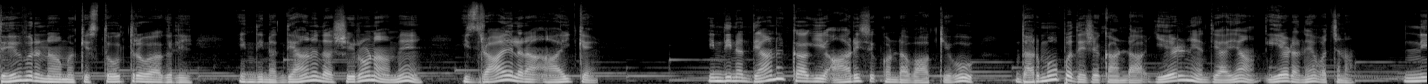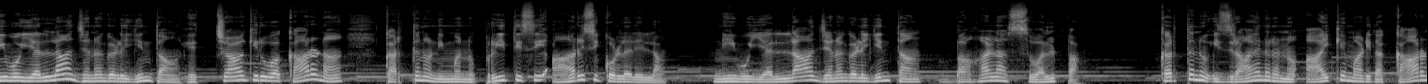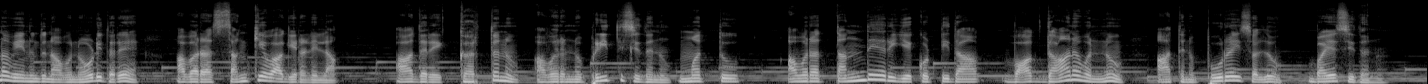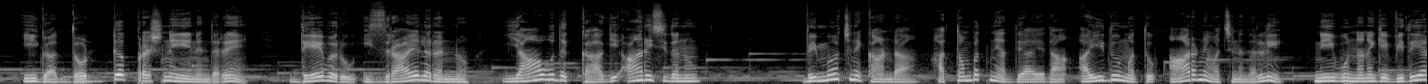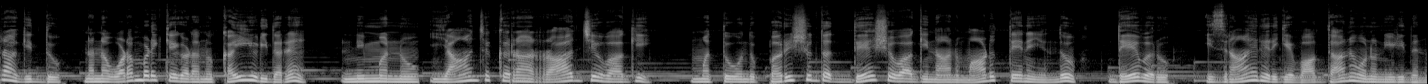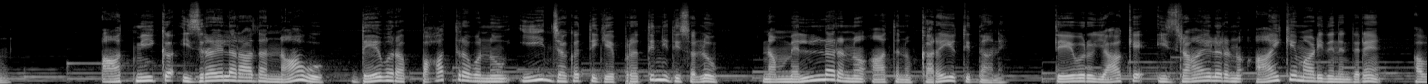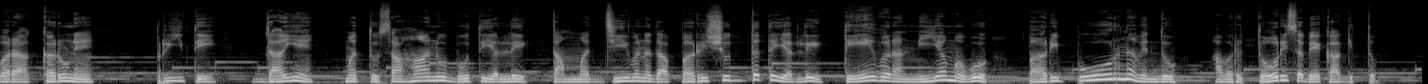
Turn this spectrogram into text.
ದೇವರ ನಾಮಕ್ಕೆ ಸ್ತೋತ್ರವಾಗಲಿ. ಇಂದಿನ ಧ್ಯಾನದ ಶಿರೋನಾಮೆ ಇಸ್ರಾಯೇಲರ ಆಯ್ಕೆ. ಇಂದಿನ ಧ್ಯಾನಕ್ಕಾಗಿ ಆರಿಸಿಕೊಂಡ ವಾಕ್ಯವು ಧರ್ಮೋಪದೇಶ ಕಾಂಡ ಏಳನೇ ಅಧ್ಯಾಯ ಏಳನೇ ವಚನ. ನೀವು ಎಲ್ಲ ಜನಗಳಿಗಿಂತ ಹೆಚ್ಚಾಗಿರುವ ಕಾರಣ ಕರ್ತನು ನಿಮ್ಮನ್ನು ಪ್ರೀತಿಸಿ ಆರಿಸಿಕೊಳ್ಳಲಿಲ್ಲ. ನೀವು ಎಲ್ಲ ಜನಗಳಿಗಿಂತ ಬಹಳ ಸ್ವಲ್ಪ. ಕರ್ತನು ಇಸ್ರಾಯೇಲರನ್ನು ಆಯ್ಕೆ ಮಾಡಿದ ಕಾರಣವೇನೆಂದು ನಾವು ನೋಡಿದರೆ ಅವರ ಸಂಖ್ಯವಾಗಿರಲಿಲ್ಲ. ಆದರೆ ಕರ್ತನು ಅವರನ್ನು ಪ್ರೀತಿಸಿದನು ಮತ್ತು ಅವರ ತಂದೆಯರಿಗೆ ಕೊಟ್ಟಿದ್ದ ವಾಗ್ದಾನವನ್ನು ಆತನು ಪೂರೈಸಲು ಬಯಸಿದನು. ಈಗ ದೊಡ್ಡ ಪ್ರಶ್ನೆ ಏನೆಂದರೆ ದೇವರು ಇಸ್ರಾಯೇಲರನ್ನು ಯಾವುದಕ್ಕಾಗಿ ಆರಿಸಿದನು? ವಿಮೋಚನೆ ಕಾಂಡ ಹತ್ತೊಂಬತ್ತನೇ ಅಧ್ಯಾಯದ ಐದು ಮತ್ತು ಆರನೇ ವಚನದಲ್ಲಿ, ನೀವು ನನಗೆ ವಿಧೇಯರಾಗಿದ್ದು ನನ್ನ ಒಡಂಬಡಿಕೆಗಳನ್ನು ಕೈ ಹಿಡಿದರೆ ನಿಮ್ಮನ್ನು ಯಾಜಕರ ರಾಜ್ಯವಾಗಿ ಮತ್ತು ಒಂದು ಪರಿಶುದ್ಧ ದೇಶವಾಗಿ ನಾನು ಮಾಡುತ್ತೇನೆ ಎಂದು ದೇವರು ಇಸ್ರಾಯೇಲರಿಗೆ ವಾಗ್ದಾನವನ್ನು ನೀಡಿದನು. ಆತ್ಮೀಕ ಇಸ್ರಾಯೇಲರಾದ ನಾವು ದೇವರ ಪಾತ್ರವನ್ನು ಈ ಜಗತ್ತಿಗೆ ಪ್ರತಿನಿಧಿಸಲು ನಮ್ಮೆಲ್ಲರನ್ನು ಆತನು ಕರೆಯುತ್ತಿದ್ದಾನೆ. ದೇವರು ಯಾಕೆ ಇಸ್ರಾಯೇಲರನ್ನು ಆಯ್ಕೆ ಮಾಡಿದನೆಂದರೆ ಅವರ ಕರುಣೆ, ಪ್ರೀತಿ, ದಯೆ ಮತ್ತು ಸಹಾನುಭೂತಿಯಲ್ಲಿ, ತಮ್ಮ ಜೀವನದ ಪರಿಶುದ್ಧತೆಯಲ್ಲಿ ದೇವರ ನಿಯಮವು ಪರಿಪೂರ್ಣವೆಂದು ಅವರು ತೋರಿಸಬೇಕಾಗಿತ್ತು.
